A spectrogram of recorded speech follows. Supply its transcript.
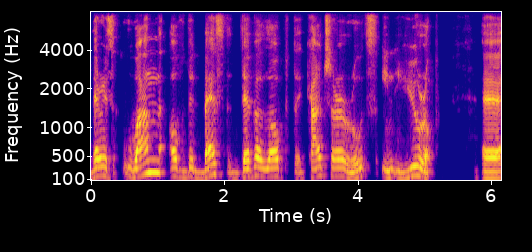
there is one of the best developed cultural routes in Europe. uh,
